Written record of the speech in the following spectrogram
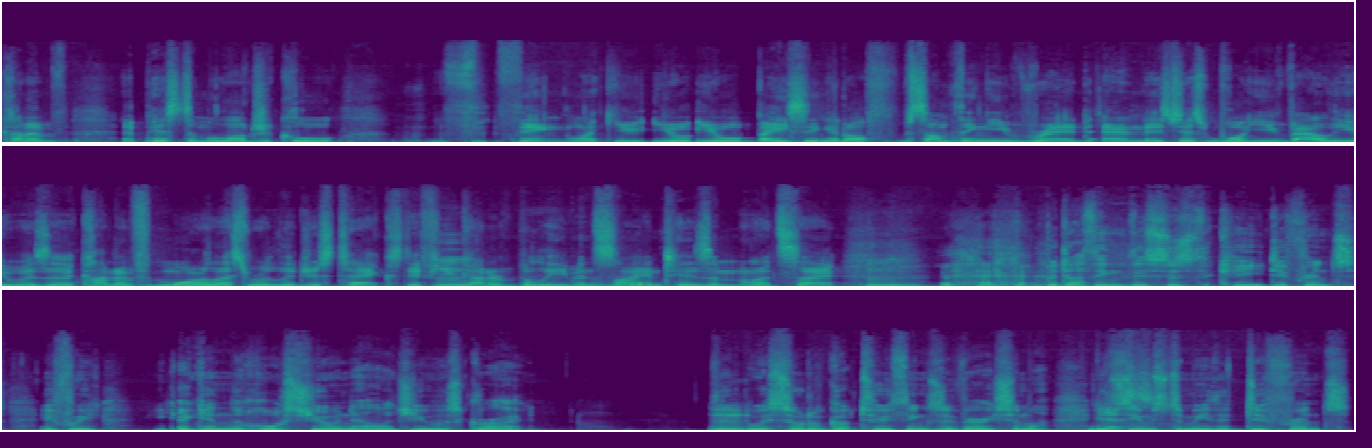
kind of epistemological thing, like you you're, you're basing it off something you've read, and it's just what you value as a kind of more or less religious text. If you mm. kind of believe in scientism, let's say, mm. but I think this is the key difference. If we, again, the horseshoe analogy was great. That mm. We sort of got two things that are very similar. It Yes. seems to me the difference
